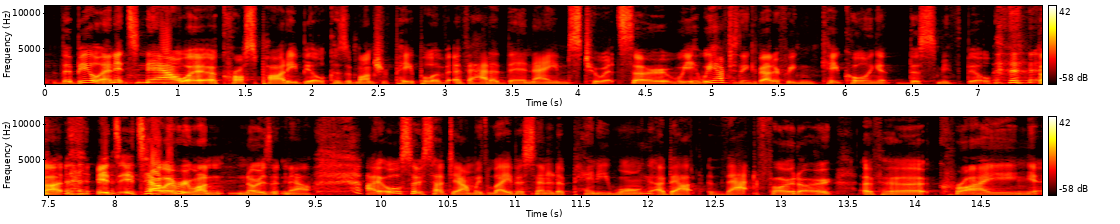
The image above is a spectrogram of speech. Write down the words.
be the bill, and it's now a, a cross-party bill because a bunch of people have, have added their names to it. So we, we have to think about if we can keep calling it the Smith bill, but it's it's how everyone knows it now. I also sat down with Labor Senator Penny Wong about that photo of her crying,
